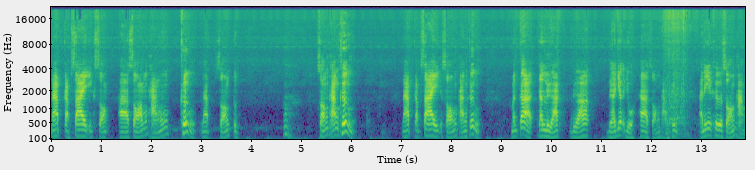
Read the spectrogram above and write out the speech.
นะครับ กับทรายอีกสองอ่าสองถังครึ่งนะครับสองจุดสองถังครึ่งนะครับ กับทรายสองถังครึ่ง มันก็จะเหลือเหลือเหลือเยอะอยู่ถ้าสองถังครึ่ง อันนี้คือสองถัง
